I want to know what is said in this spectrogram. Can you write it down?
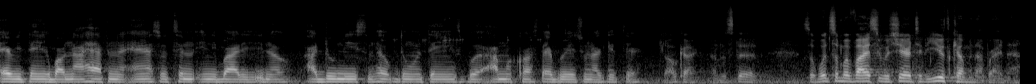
everything about not having to answer to anybody. You know, I do need some help doing things, but I'm gonna cross that bridge when I get there. Okay, understood. So, what's some advice you would share to the youth coming up right now?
